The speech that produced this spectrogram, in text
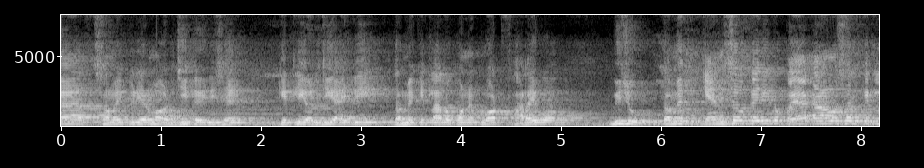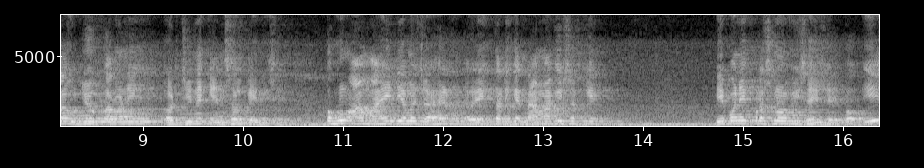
આ સમય પિરિયડમાં અરજી કરી છે, કેટલી અરજી આવી, તમે કેટલા લોકોને પ્લોટ ફાળવ્યો બીજું, તમે કેન્સલ કરી તો કયા કારણોસર કેટલા ઉદ્યોગકારોની અરજીને કેન્સલ કરી છે? તો હું આ માહિતી અમે જાહેર, એક તરીકે ના માગી શકીએ. એ પણ એક પ્રશ્નનો વિષય છે. તો એ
